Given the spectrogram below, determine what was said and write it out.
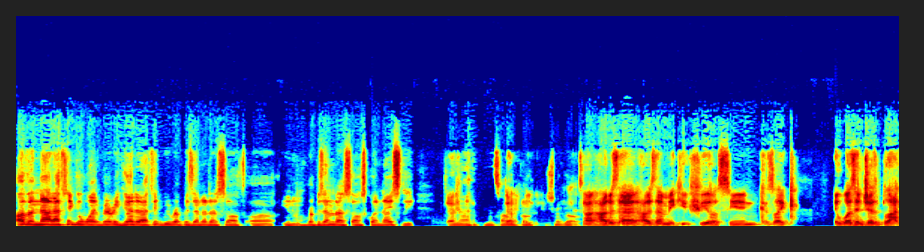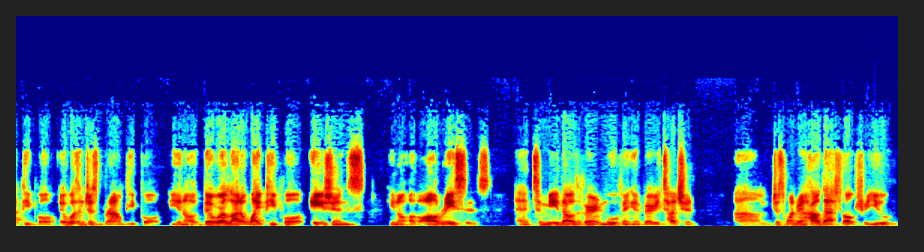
other than that, I think it went very good, and I think we represented ourselves, uh, you know, represented ourselves quite nicely. I think that's how Definitely. it should go. So how does that how does that make you feel seeing? Because like, it wasn't just black people, it wasn't just brown people. You know, there were a lot of white people, Asians, you know, of all races and to me that was very moving and very touching. Um, just wondering how that felt for you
